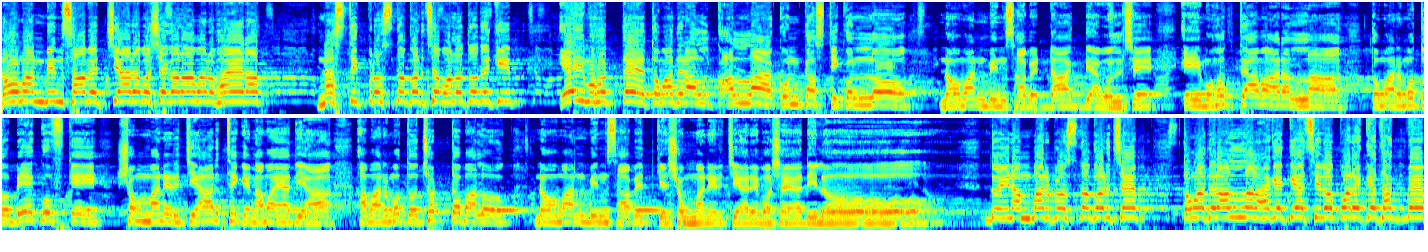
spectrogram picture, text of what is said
নৌমান বিন সাহেবের চেয়ারে বসে গেল আমার ভাইয়েরা, নাস্তিক প্রশ্ন করছে, বলো তো দেখি এই মুহূর্তে তোমাদের আল- আল্লাহ কোন কাজটি করল? নমান বিন সাবের ডাক দেয়া বলছে, এই মুহূর্তে আমার আল্লাহ তোমার মতো বেকুফকে সম্মানের চেয়ার থেকে নামায়া দিয়া আমার মতো ছোট্ট বালক নৌমান বিন সাবেদকে সম্মানের চেয়ারে বসায়া দিল। দুই নাম্বার প্রশ্ন করছে, তোমাদের আল্লাহর আগে কে ছিল, পরে কে থাকবে?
